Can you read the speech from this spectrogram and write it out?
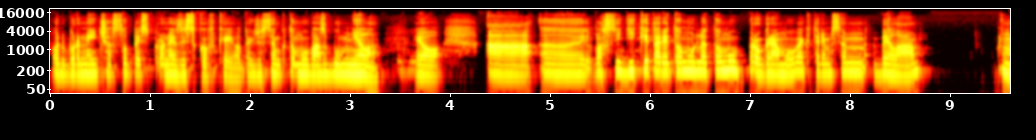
odborný časopis pro neziskovky, jo, takže jsem k tomu vazbu měla. Mm-hmm. Jo. A uh, vlastně díky tady tomuhle tomu programu, ve kterém jsem byla, uh,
